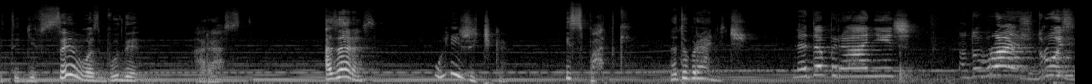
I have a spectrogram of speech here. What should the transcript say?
і тоді все у вас буде гаразд. А зараз у ліжечка і спадки. На добраніч. На добраніч. Друзі!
